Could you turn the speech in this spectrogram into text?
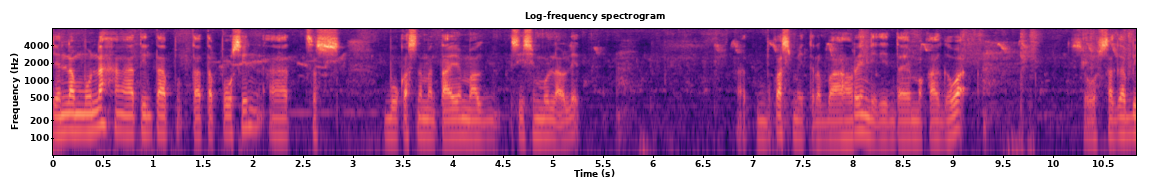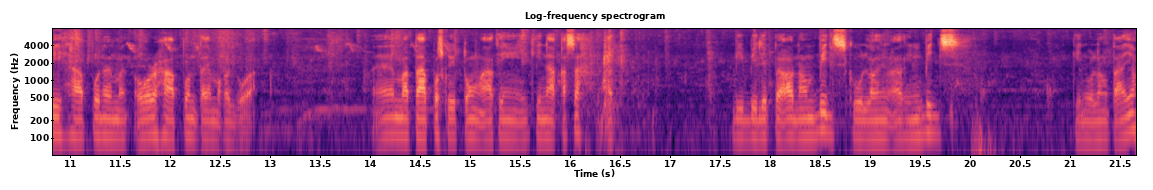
diyan lang muna ang ating tap- tatapusin at sa bukas naman tayo magsisimula ulit. At bukas may trabaho rin, hindi din tayo makagawa. So sa gabi, hapon naman or hapon tayo makagawa. Eh, matapos ko itong aking kinakasa at bibili pa ako ng beads, kulang yung aking beads. Kinulang tayo.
